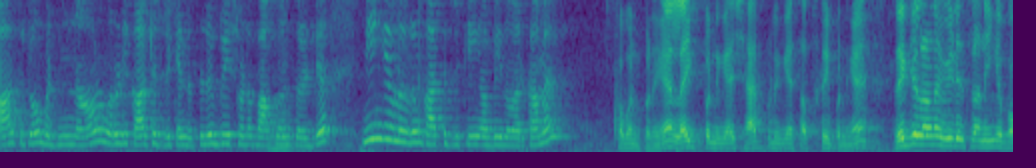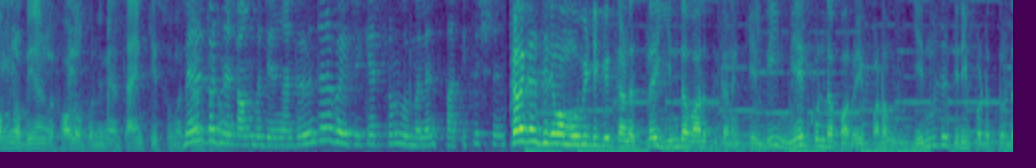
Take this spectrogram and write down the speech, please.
பார்த்துட்டோம். பட் நானும் மறுபடியும் காத்துட்டு இருக்கேன். இந்த செலிப்ரேஷனோட பார்க்கணும்னு சொல்லிட்டு. நீங்கள் எவ்வளோ தூரம் காத்துட்டு இருக்கீங்க அப்படின்னு மறக்காம கமெண்ட் பண்ணுங்க லைக் பண்ணுங்க ஷேர் பண்ணுங்க சப்ஸ்கிரைப் பண்ணுங்க. ரெகுலரான வீடியோஸ்லாம் நீங்க பார்க்கணும் அப்படின்னா எங்களை ஃபாலோ பண்ணுங்க. Thank you so much bell பட்டனை டாங் தட்டிடுங்க. then bye take care from Vimalan's பாத்தி கிருஷ்ணன் கலக்கல் சினிமா மூவி டிக்கெட் கான்டெஸ்ட்ல இந்த வாரத்துக்கான கேள்வி நேர்கொண்ட பார்வை படம் எந்த திரைப்படத்தோட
